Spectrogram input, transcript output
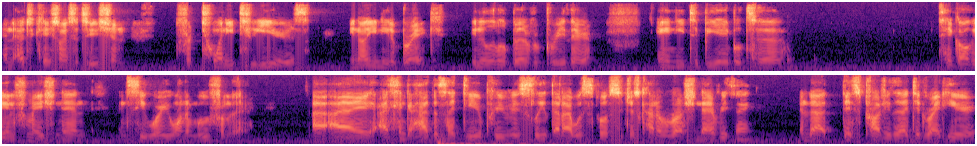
an educational institution for 22 years. You know, you need a break. You need a little bit of a breather, and you need to be able to take all the information in and see where you want to move from there. I, I think I had this idea previously that I was supposed to just kind of rush into everything, and that this project that I did right here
